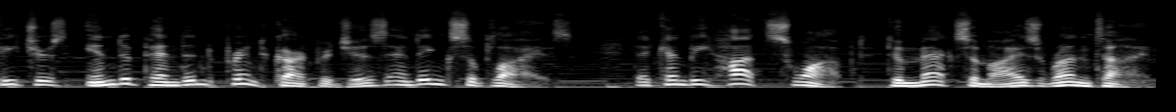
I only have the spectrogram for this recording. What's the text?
features independent print cartridges and ink supplies that can be hot swapped to maximize runtime.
